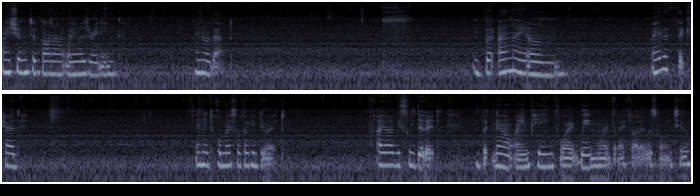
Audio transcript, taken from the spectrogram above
I shouldn't have gone out when it was raining. I know that. But I'm a, um, I have a thick head. And I told myself I could do it. I obviously did it. But now I am paying for it way more than I thought I was going to.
